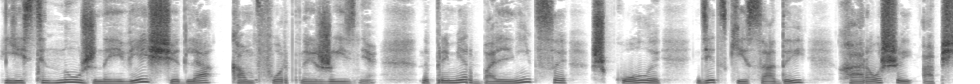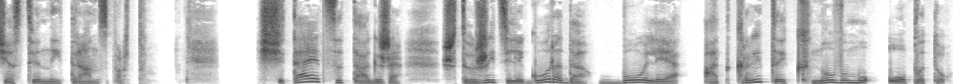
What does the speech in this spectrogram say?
Есть нужные вещи для комфортной жизни. Например, больницы, школы, детские сады, хороший общественный транспорт. Считается также, что жители города более открыты к новому опыту,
